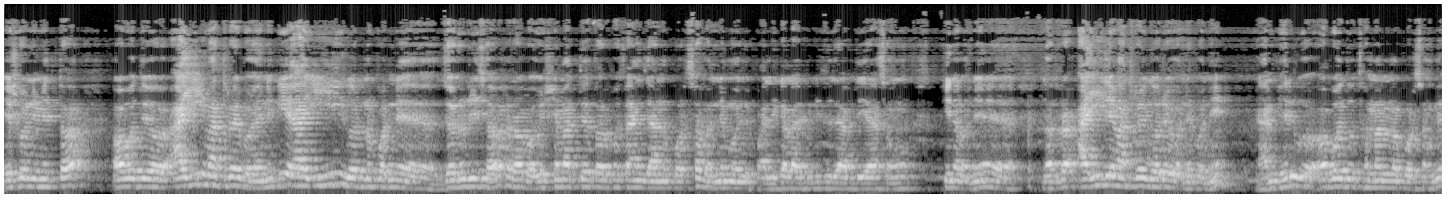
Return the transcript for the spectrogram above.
यसको निमित्त अब त्यो आइई मात्रै भयो नि कि आइई गर्नुपर्ने जरुरी छ र भविष्यमा त्योतर्फ चाहिँ जानुपर्छ भन्ने मैले पालिकालाई पनि सुझाव दिएका छौँ। किनभने नत्र आइईले मात्रै गर्यो भने पनि हामी फेरि अवैध उत्खननमा पर्छौँ कि?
